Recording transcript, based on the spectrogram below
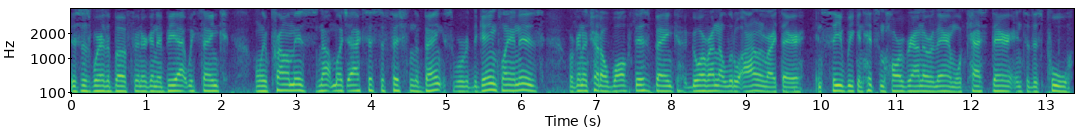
This is where the bowfin are gonna be at, we think. Only problem is not much access to fish from the bank. So we're, the game plan is we're gonna try to walk this bank, go around that little island right there and see if we can hit some hard ground over there and we'll cast there into this pool.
